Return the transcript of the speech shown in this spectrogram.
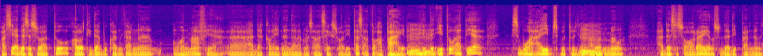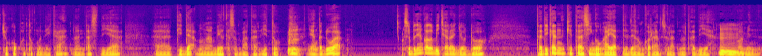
Pasti ada sesuatu kalau tidak bukan karena mohon maaf ya eh, ada kelainan dalam masalah seksualitas atau apa gitu. Mhm. Itu, itu artinya sebuah aib sebetulnya Mhm. kalau memang ada seseorang yang sudah dipandang cukup untuk menikah lantas dia eh, tidak mengambil kesempatan itu. yang kedua, sebenarnya kalau bicara jodoh tadi kan kita singgung ayat di dalam Quran surat Nur tadi ya. Mm-mm. Wa min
